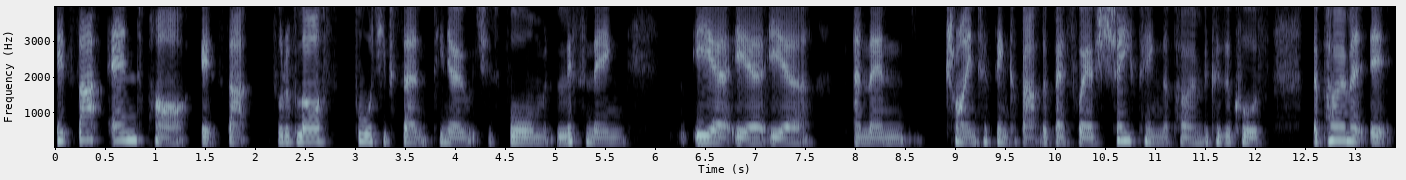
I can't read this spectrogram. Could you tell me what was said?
It's that end part. It's that sort of last 40%, you know, which is form, listening, ear, ear, ear, and then trying to think about the best way of shaping the poem because of course the poem it it,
